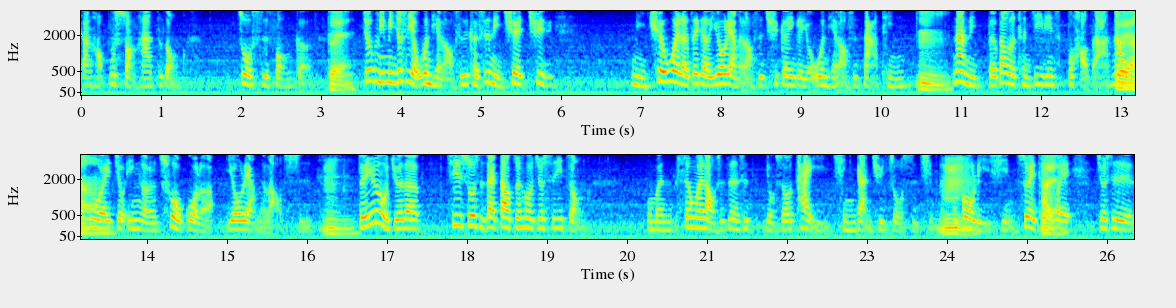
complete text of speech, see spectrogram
刚好不爽他这种做事风格。对，就明明就是有问题的老师，可是你却去，你却为了这个优良的老师去跟一个有问题的老师打听，嗯，那你得到的成绩一定是不好的啊。那我们会不会就因而错过了优良的老师？嗯，对，因为我觉得其实说实在，到最后就是一种。我们身为老师，真的是有时候太以情感去做事情了，不够理性，所以才会就是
